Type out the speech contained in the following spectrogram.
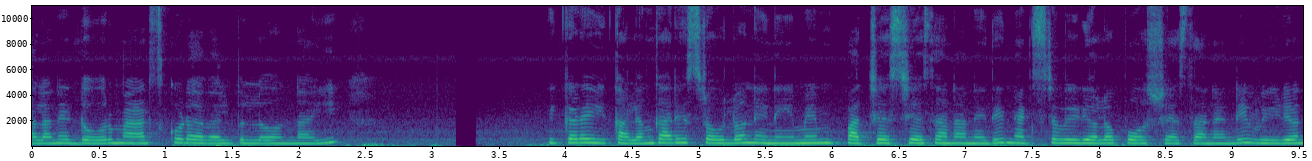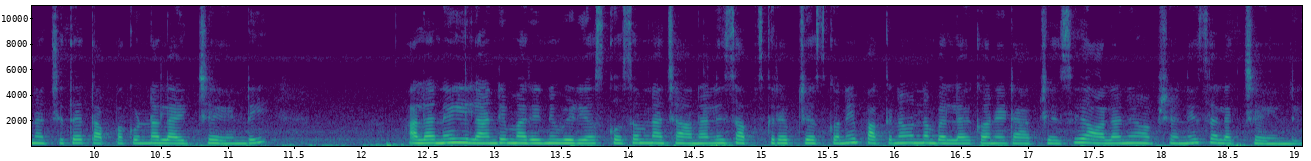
అలానే డోర్ మ్యాట్స్ కూడా అవైలబుల్లో ఉన్నాయి. ఇక్కడ ఈ కలంకారీ స్టోర్లో నేను ఏమేమి పర్చేస్ చేశాను అనేది నెక్స్ట్ వీడియోలో పోస్ట్ చేస్తానండి. వీడియో నచ్చితే తప్పకుండా లైక్ చేయండి. అలానే ఇలాంటి మరిన్ని వీడియోస్ కోసం నా ఛానల్ని సబ్స్క్రైబ్ చేసుకొని పక్కన ఉన్న బెల్ ఐకాన్ని ట్యాప్ చేసి ఆల్ అనే ఆప్షన్ని సెలెక్ట్ చేయండి.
